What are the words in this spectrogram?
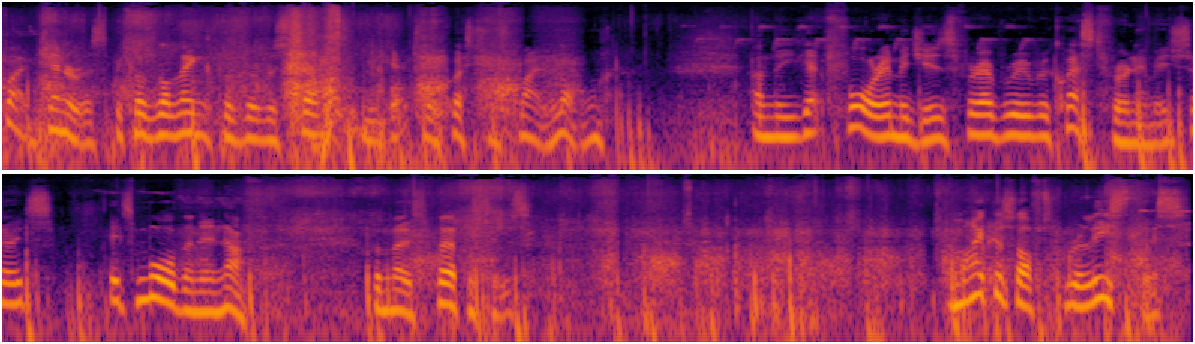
quite generous because the length of the response that you get to a question is quite long. And you get four images for every request for an image, so it's it's more than enough for most purposes. And Microsoft released this,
